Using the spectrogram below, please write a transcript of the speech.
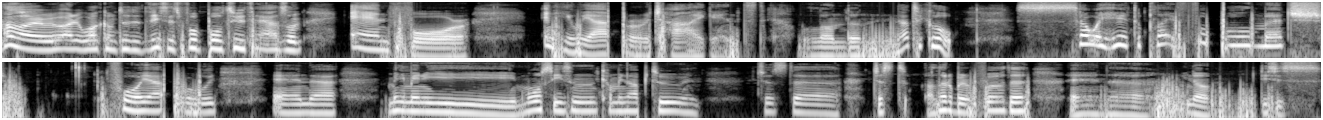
Hello, everybody. Welcome to the This Is Football 2004. And here we are, High against London Nautical. So we're here to play a football match for you, probably. And uh, many, many more seasons coming up too. And just uh, just a little bit further. And, uh, you know, this is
